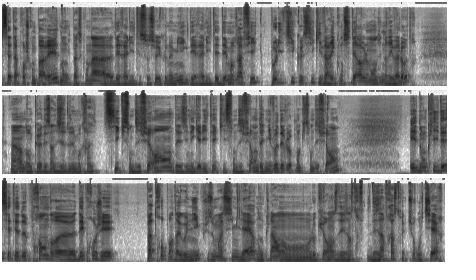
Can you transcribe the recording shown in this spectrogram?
cette approche comparée? Donc parce qu'on a des réalités socio-économiques, des réalités démographiques, politiques aussi qui varient considérablement d'une rive à l'autre. Hein, donc euh, des indices de démocratie qui sont différents, des inégalités qui sont différents, des niveaux de développement qui sont différents. Et donc l'idée c'était de prendre des projets pas trop antagoniques, plus ou moins similaires, donc là en, l'occurrence des, des, infrastructures routières,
